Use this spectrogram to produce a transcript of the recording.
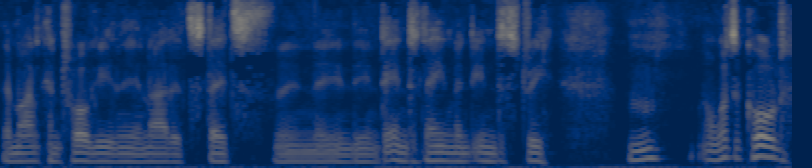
They mind control you in the United States, in the, in the entertainment industry. Hmm? What's it called?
